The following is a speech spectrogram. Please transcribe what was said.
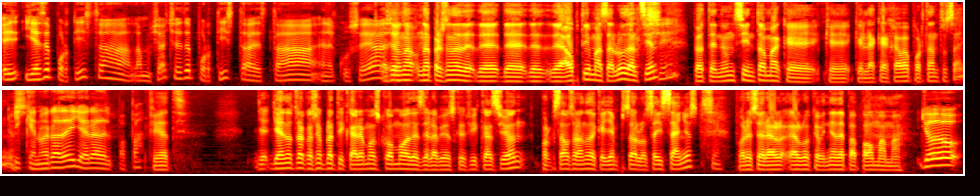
Y, es deportista, la muchacha es deportista, está en el CUSEA. Es una, persona de, óptima salud al 100, pero tenía un síntoma que, que, que le aquejaba por tantos años. Y que no era de ella, era del papá. Fíjate. Ya, en otra ocasión platicaremos cómo desde la bioscodificación, porque estamos hablando de que ya empezó a los seis años, por eso era algo que venía de papá o mamá. Yo,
